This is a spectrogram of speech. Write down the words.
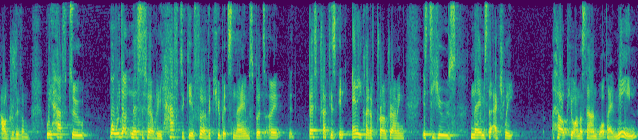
algorithm. We have to, well, we don't necessarily have to give uh, the qubits names, but I mean, best practice in any kind of programming is to use names that actually help you understand what they mean.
